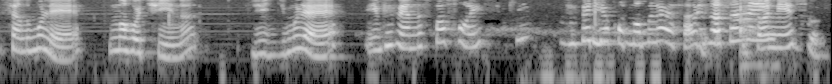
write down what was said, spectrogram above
sendo mulher, numa rotina de, de mulher e vivendo situações que viveria como uma mulher, sabe? Exatamente. E só nisso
